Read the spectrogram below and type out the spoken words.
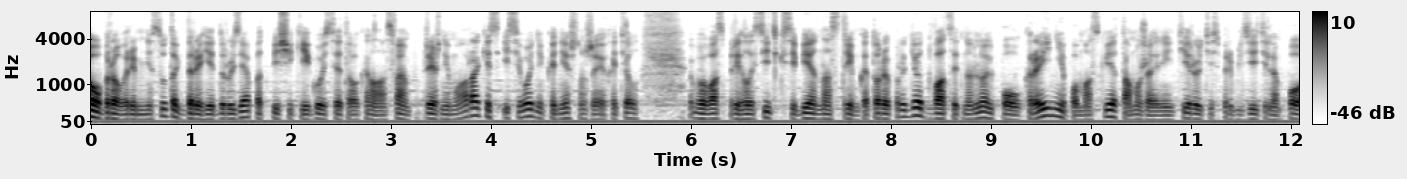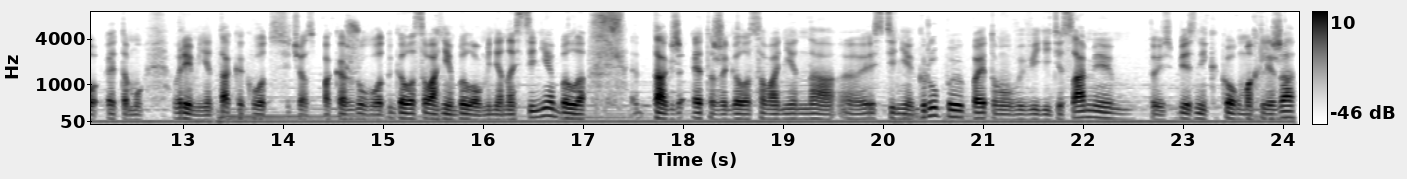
Доброго времени суток, дорогие друзья, подписчики и гости этого канала. С вами по-прежнему Аракис. И сегодня, конечно же, я хотел бы вас пригласить к себе на стрим, который пройдет 20.00 по Украине, по Москве. Там уже ориентируйтесь приблизительно по этому времени. Так как вот сейчас покажу, вот голосование было у меня на стене, было также это же голосование на э, стене группы, поэтому вы видите сами, то есть без никакого махляжа.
